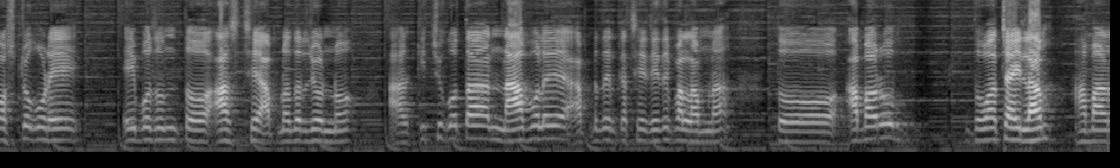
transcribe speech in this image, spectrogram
কষ্ট করে এই পর্যন্ত আসছে আপনাদের জন্য। আর কিছু কথা না বলে আপনাদের কাছে যেতে পারলাম না। তো আবারও দোয়া চাইলাম আমার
